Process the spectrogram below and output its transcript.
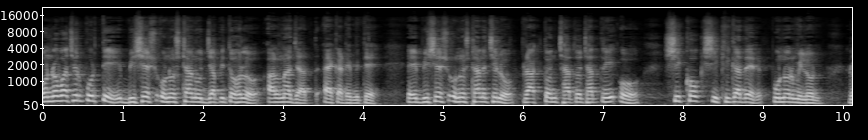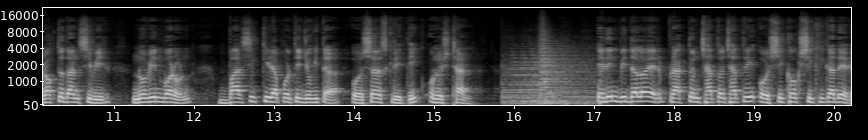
পনেরো বছর পূর্তি বিশেষ অনুষ্ঠান উদযাপিত হল আলনাজাত একাডেমিতে। এই বিশেষ অনুষ্ঠানে ছিল প্রাক্তন ছাত্রছাত্রী ও শিক্ষক শিক্ষিকাদের পুনর্মিলন, রক্তদান শিবির নবীনবরণ বার্ষিক ক্রীড়া প্রতিযোগিতা ও সাংস্কৃতিক অনুষ্ঠান। এদিন বিদ্যালয়ের প্রাক্তন ছাত্রছাত্রী ও শিক্ষক শিক্ষিকাদের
